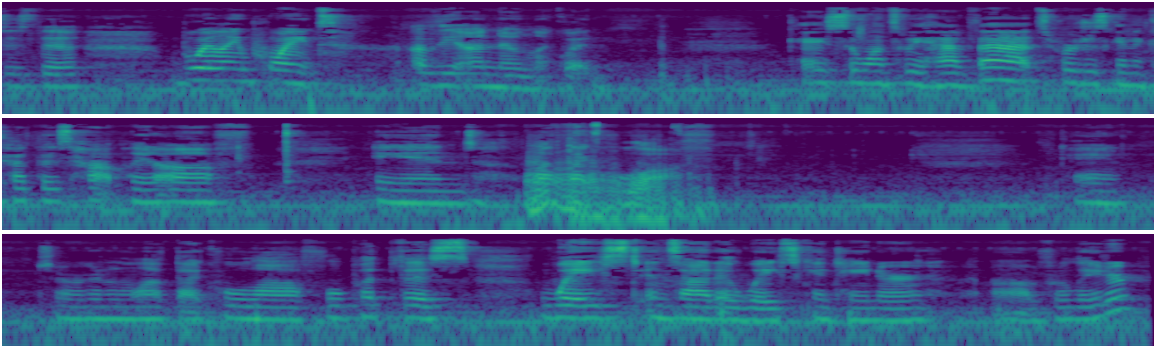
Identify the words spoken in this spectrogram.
This is the boiling point of the unknown liquid. Okay, so once we have that, we're just gonna cut this hot plate off and let that cool off. Okay, so we're gonna let that cool off. We'll put this waste inside a waste container um, for later.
